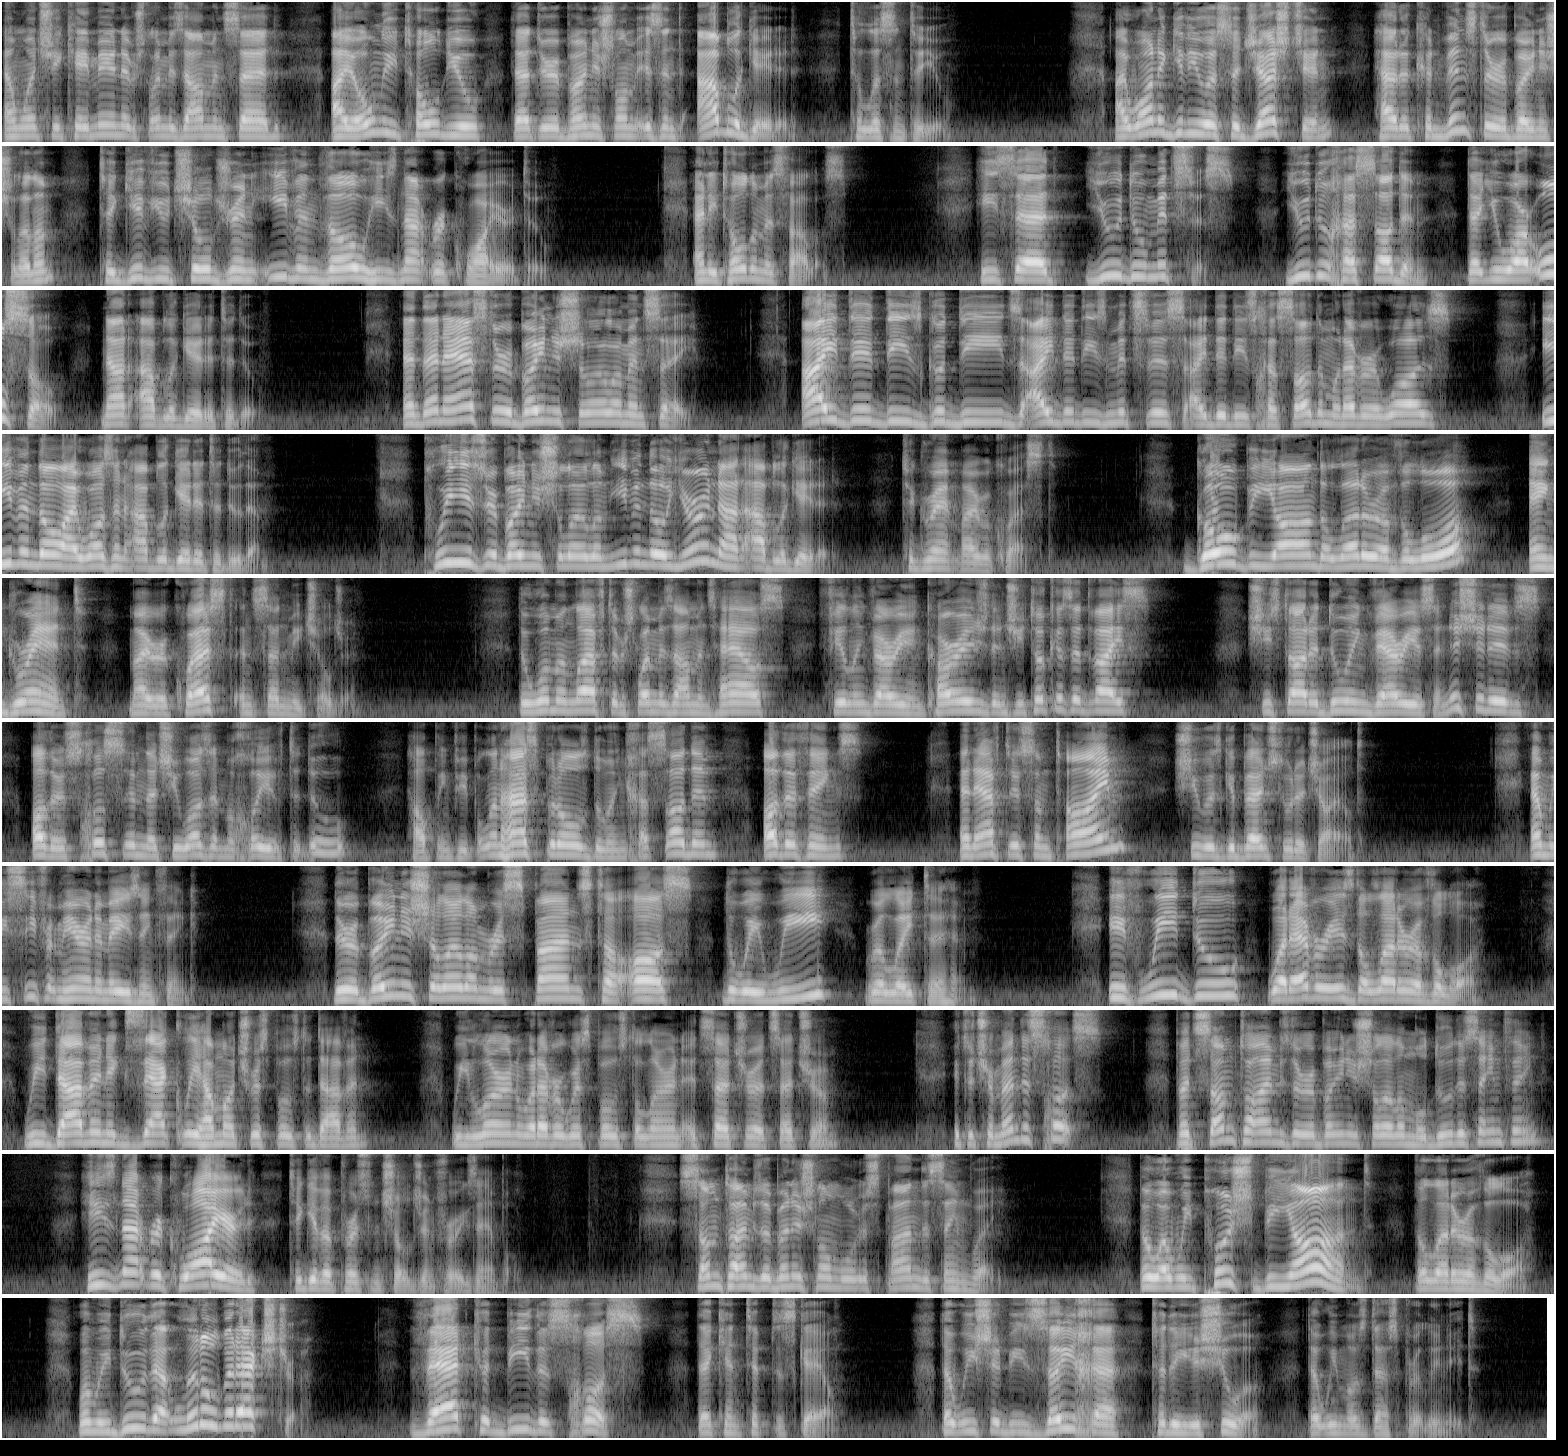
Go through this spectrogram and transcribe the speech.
And when she came in, Rav Shlomo Zalman said, I only told you that the Ribono Shel Olam isn't obligated to listen to you. I want to give you a suggestion how to convince the Ribono Shel Olam to give you children even though he's not required to. And he told him as follows he said, You do mitzvahs, you do chasadim that you are also not obligated to do. And then ask the Ribono Shel Olam and say, I did these good deeds, I did these mitzvahs, I did these chasadim, whatever it was, even though I wasn't obligated to do them. Please, Ribono Shel Olam, even though you're not obligated to grant my request, go beyond the letter of the law and grant my request and send me children. The woman left of Shlomo Zalman's house feeling very encouraged, and she took his advice. She started doing various initiatives, other zechusim that she wasn't mechuyev to do, helping people in hospitals, doing chasadim, other things. And after some time, she was gebenched with a child. And we see from here an amazing thing. The Ribono Shel Olam responds to us the way we relate to him if we do whatever is the letter of the law, we daven exactly how much we're supposed to daven, we learn whatever we're supposed to learn, etc., etc. It's a tremendous zechus. But sometimes the Ribono Shel Olam will do the same thing. He's not required to give a person children, for example. Sometimes the Ribono Shel Olam will respond the same way. But when we push beyond the letter of the law, when we do that little bit extra, that could be the zechus that can tip the scale. That we should be zeicha to the Yeshua that we most desperately need.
